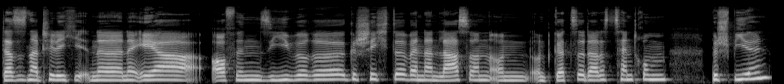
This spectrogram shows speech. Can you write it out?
das ist natürlich eine, eine eher offensivere Geschichte, wenn dann Larsson und, und Götze da das Zentrum bespielen.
